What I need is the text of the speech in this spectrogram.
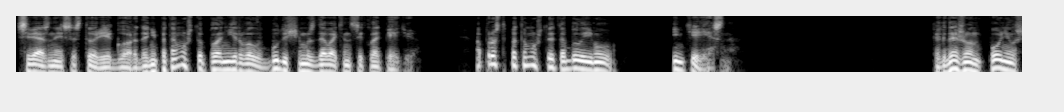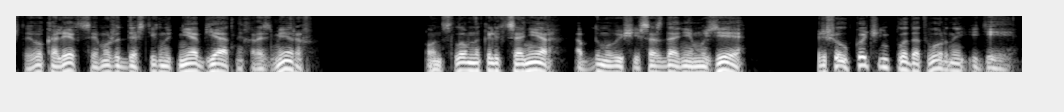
связанные с историей города, не потому что планировал в будущем издавать энциклопедию, а просто потому, что это было ему интересно. Когда же он понял, что его коллекция может достигнуть необъятных размеров, он, словно коллекционер, обдумывающий создание музея, пришел к очень плодотворной идее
